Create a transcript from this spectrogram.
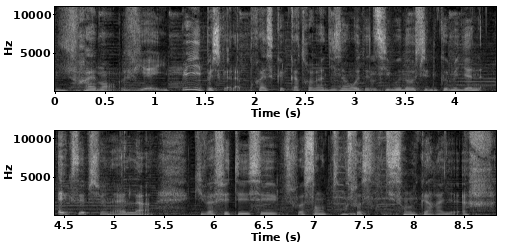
vraiment VIP parce qu'elle a presque 90 ans. Odette Simoneau, c'est une comédienne exceptionnelle qui va fêter ses 60, 70 ans de carrière.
